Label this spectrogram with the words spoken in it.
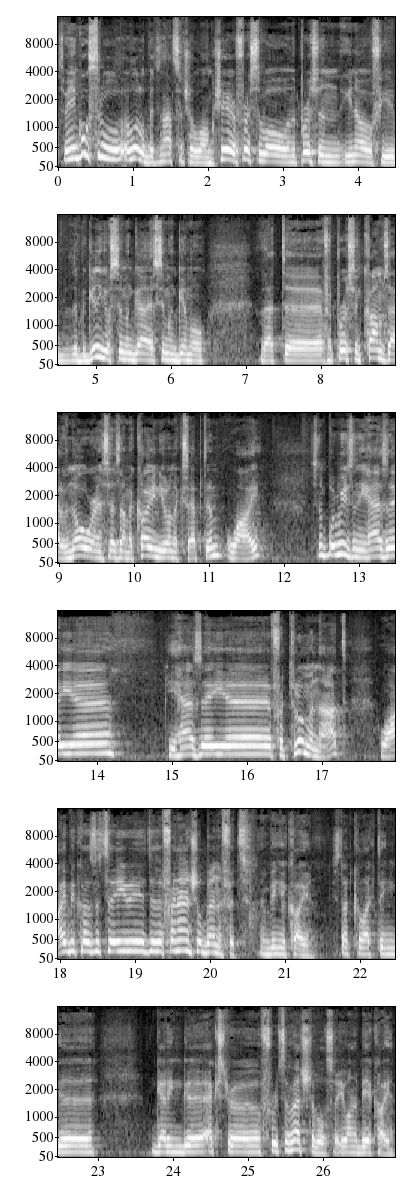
So when you go through a little bit, it's not such a long share. First of all, when the person, you know, if you, the beginning of Simon, Simon Gimel, that uh, if a person comes out of nowhere and says, I'm a Kohen, you don't accept him. Why? Simple reason, he has a, uh, he has a, uh, for Truma not. Why? Because it's a, there's a financial benefit in being a Kohen. You start collecting, uh, getting uh, extra fruits and vegetables, so you want to be a Kohen.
